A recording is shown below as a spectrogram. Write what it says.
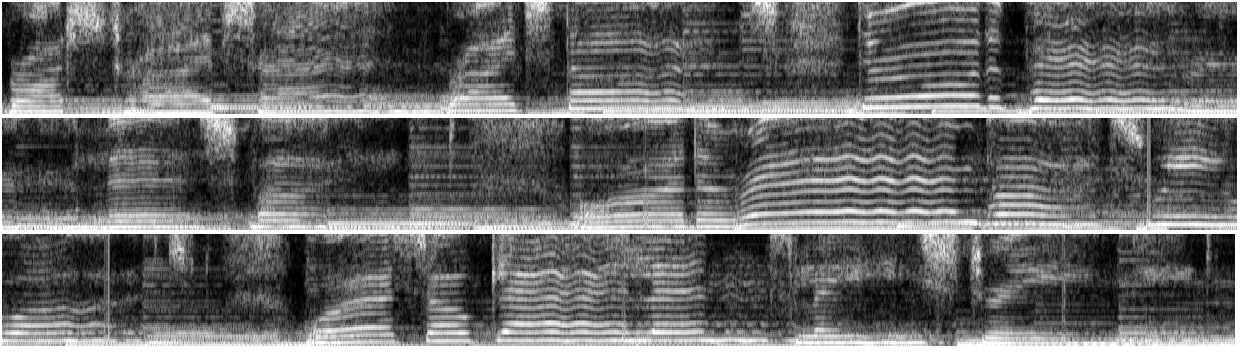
Broad stripes and bright stars through the perilous fight o'er the ramparts we watched were so gallantly streaming.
